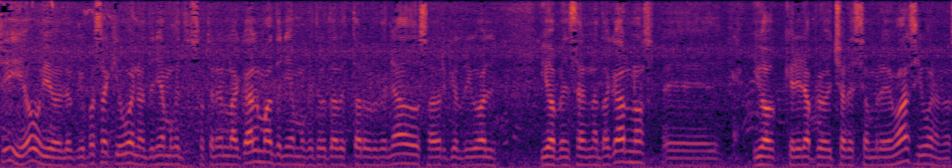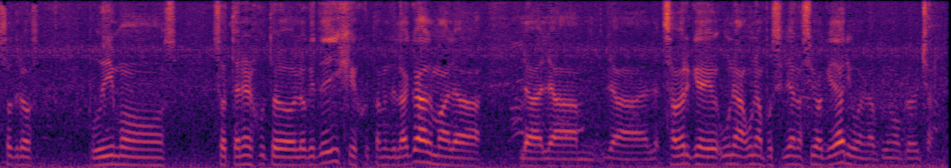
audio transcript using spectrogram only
Sí, obvio. Lo que pasa es que bueno, teníamos que sostener la calma, teníamos que tratar de estar ordenados, saber que el rival iba a pensar en atacarnos, eh, iba a querer aprovechar ese hombre de más y bueno, nosotros pudimos sostener justo lo que te dije, justamente la calma, la, saber que una posibilidad nos iba a quedar y bueno, la pudimos aprovechar.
